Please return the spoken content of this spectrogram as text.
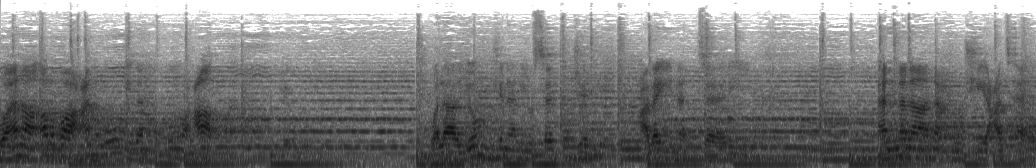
وأنا أرضى عنه إذا أكون عاقا ولا يمكن أن يسجل علينا التاريخ أننا نحن شيعة أهل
